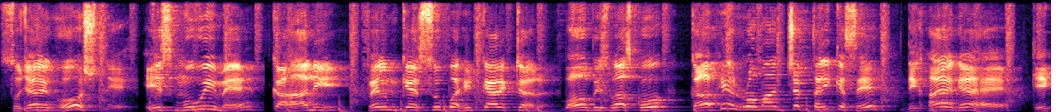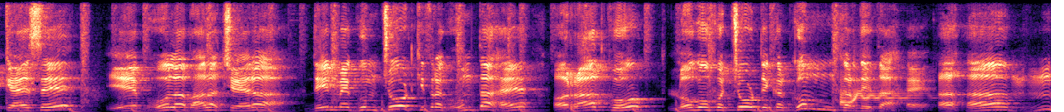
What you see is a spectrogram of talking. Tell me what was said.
सुजय घोष ने। इस मूवी में कहानी, फ़िल्म के सुपरहिट कैरेक्टर बॉब विश्वास को काफ़ी रोमांचक तरीके से दिखाया गया है कि कैसे ये भोला भाला चेहरा दिन में गुम चोट की तरह घूमता है और रात को लोगों को चोट देकर गुम कर देता है। हम्म,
